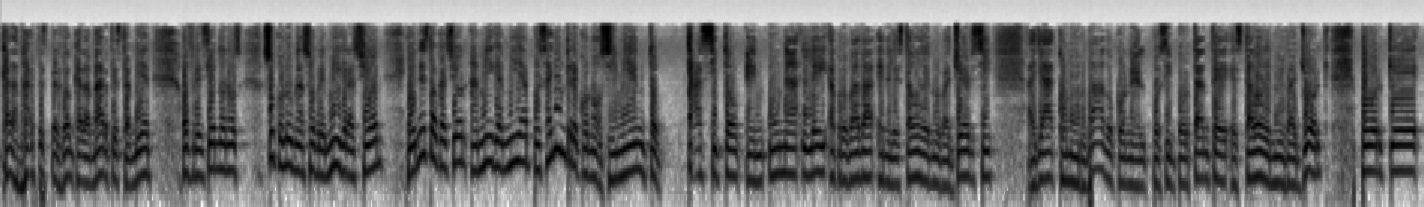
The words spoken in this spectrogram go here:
cada martes, perdón, cada martes también, ofreciéndonos su columna sobre migración. Y en esta ocasión, amiga mía, pues hay un reconocimiento tácito en una ley aprobada en el estado de Nueva Jersey, allá conurbado con el pues importante estado de Nueva York, porque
